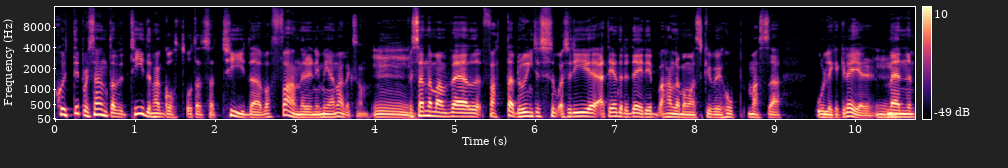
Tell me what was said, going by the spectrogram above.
70% av tiden har gått åt att så här, tyda vad fan är det ni menar liksom. För sen när man väl fattar, då är det inte så... Alltså det är, at the end of the day, det handlar om att skruva ihop massa olika grejer. Men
